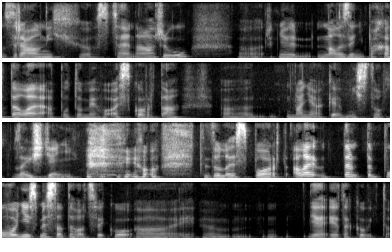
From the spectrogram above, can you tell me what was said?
z reálných scénářů, řekněme, nalezení pachatele a potom jeho eskorta na nějaké místo zajištění. Tohle je sport. Ale ten, ten původní smysl toho cviku je, je takovýto.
